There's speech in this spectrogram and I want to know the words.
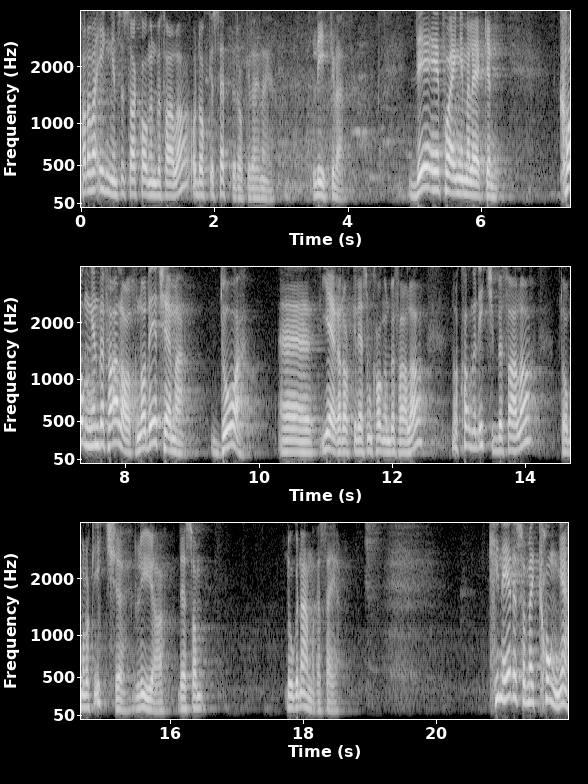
For det var ingen som sa 'kongen befaler', og dere setter dere der nede likevel. Det er poenget med leken. Kongen befaler. Når det kommer, da eh, gjør dere det som kongen befaler. Når kongen ikke befaler, da må dere ikke lye det som noen andre sier. Hvem er det som er konge,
